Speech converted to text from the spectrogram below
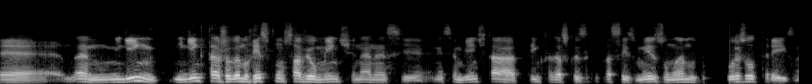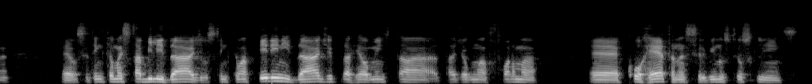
É, né? ninguém ninguém que está jogando responsavelmente né, nesse, nesse ambiente tá, tem que fazer as coisas aqui para seis meses, um ano, dois ou três, né? É, você tem que ter uma estabilidade, você tem que ter uma perenidade para realmente estar tá, tá, de alguma forma é, correta, né, servindo os teus clientes.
